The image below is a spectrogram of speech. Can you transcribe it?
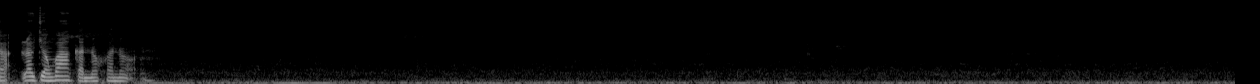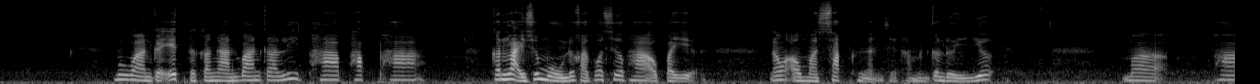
ก็เราจะว่ากันเนาะค่ะเนาะเมื่อวานก็เอ็ดแต่กงานบ้านการรีดผ้าพับผ้ากันหลายชั่วโมงด้วยค่ะเพราะเสื้อผ้าเอาไปแล้วเอามาซักเหือนเสียค่ะมันก็เลยเยอะ มาผ้า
